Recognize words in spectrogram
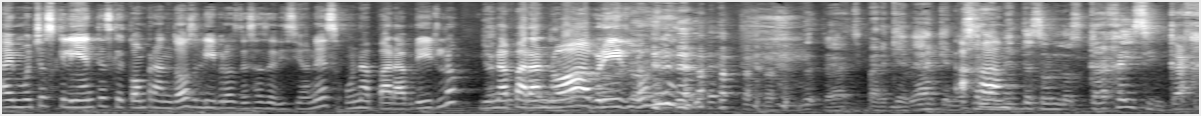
Hay muchos clientes que compran dos libros de esas ediciones, una para abrirlo y una para no abrirlo. para que vean que no solamente son los caja y sin caja.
